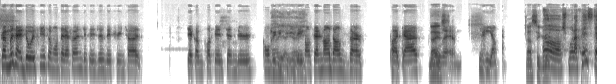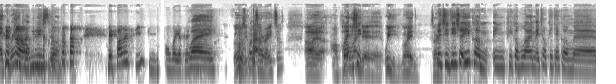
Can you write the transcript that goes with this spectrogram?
Comme moi, j'ai un dossier sur mon téléphone que c'est juste des screenshots. qui est comme profil Tinder qu'on veut Aïe, utiliser aïe. éventuellement dans un podcast Nice. pour euh, riant. Ah, c'est great. Oh, je me rappelle, c'était great en plus, là. Mais tu parles aussi, puis on va y revenir. Ouais. Oh, oui, Voilà. c'est alright, ça. Euh, en parlant de... Oui, go ahead. Sorry. Mais j'ai déjà eu comme une pick-up line, mettons, qui était comme euh,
